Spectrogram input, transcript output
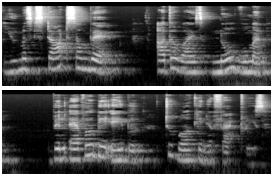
you must start somewhere. Otherwise, no woman will ever be able to work in your factories.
